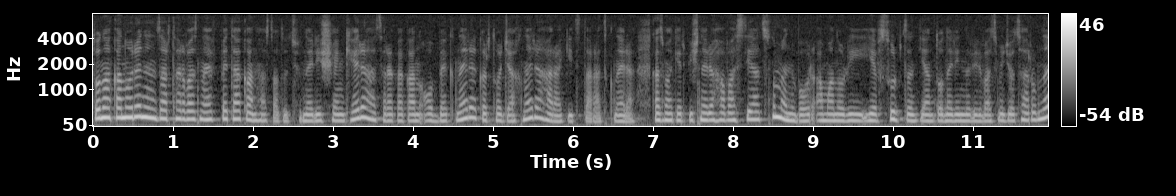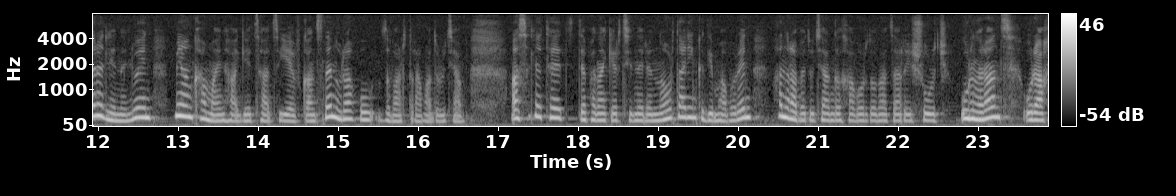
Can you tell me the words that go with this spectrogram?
Տոնականորեն են զարդարված նաև պետական հաստատությունների շենքերը, հասարակական օբյեկտները, կրթօջախները, հարակից տարածքները։ Կազմակերպիչները հավաստիացնում են, որ ամանորի եւ Սուրբ Ծննդյան տոներին նվիրված միջոցառումները լինելու են միանգամայն հագեցած եւ եւ կանցնեն ուրախ ու զվարթ տրամադրությամբ։ Ասել է թե Ստեփանակերտցիները նոր տարին կդիմավորեն հանրապետության գլխավոր տոնածառի շուրջ, ուր նրանց ուրախ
